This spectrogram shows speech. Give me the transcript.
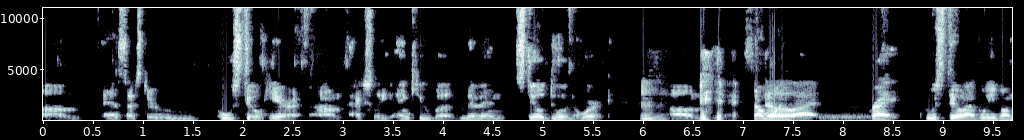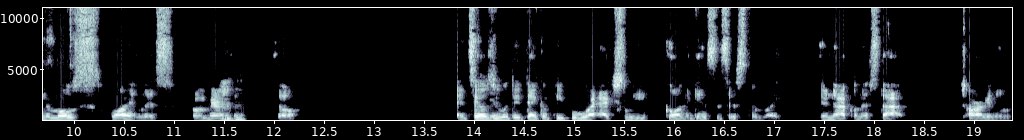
um, ancestor who who's still here, um, actually, in Cuba, living, still doing the work. Mhm. Um, someone, So, right, who's still, I believe, on the most wanted list from America. So it tells Yeah. you what they think of people who are actually going against the system. Like they're not going to stop targeting.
